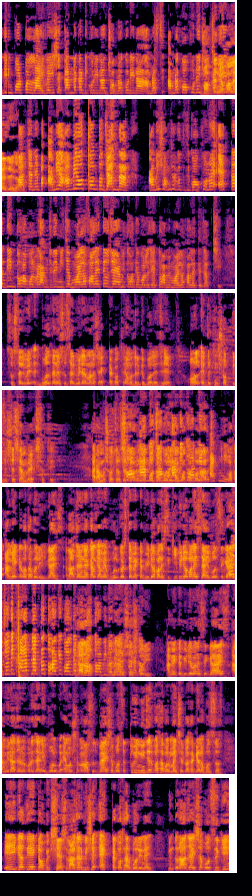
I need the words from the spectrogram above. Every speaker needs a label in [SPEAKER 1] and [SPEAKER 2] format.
[SPEAKER 1] দুই দিন পর পর লাইভে এসে কান্নাকাটি করি না ঝগড়া করি না। আমরা আমরা কখনোই
[SPEAKER 2] বাচ্চা নিয়ে
[SPEAKER 1] নিয়ে-
[SPEAKER 2] যাই না।
[SPEAKER 1] বাচ্চা নিয়ে আমি আমি অত্যন্ত জান্নাত। আমি সংসার করতেছি কখনো একটা দিন তোহা বলবে। আমি যদি নিচে ময়লা ফালাইতেও যাই আমি তোহাকে বলে যাই তো আমি ময়লা ফালাইতে যাচ্ছি।
[SPEAKER 2] সোশ্যাল মিডিয়া বলতে না সোশ্যাল মিডিয়ার মানুষ একটা কথাই আমাদেরকে বলে যে অল এভরিথিং সবকিছু শেষে আমরা একসাথে। আর আমরা সচরাচর কারণে কথা বলি না কথা বলার কথা- আমি একটা কথা বলি গাইস রাজার নিয়ে কালকে আমি ভুল করছি আমি একটা ভিডিও বানাইছি। কি ভিডিও বানাইছি? আমি বলছি গাইস
[SPEAKER 1] যদি খারাপ লাগতো তোহাকে কল
[SPEAKER 2] দাঁড়াও
[SPEAKER 1] বলতো ভিডিও
[SPEAKER 2] আমি আমি শেষ
[SPEAKER 1] করি
[SPEAKER 2] আমি একটা ভিডিও বানাইছি গাইস আমি রাজার ব্যাপারে জানি বলব। এমন সময় মাসুদ ভাই এসে বলছে তুই নিজের কথা বল মানুষের কথা কেন বলছস? এইটা দিয়ে টপিক শেষ রাজার বিষয়ে একটা কথা আর বলি নাই। কিন্তু রাজা এসে বলছে কি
